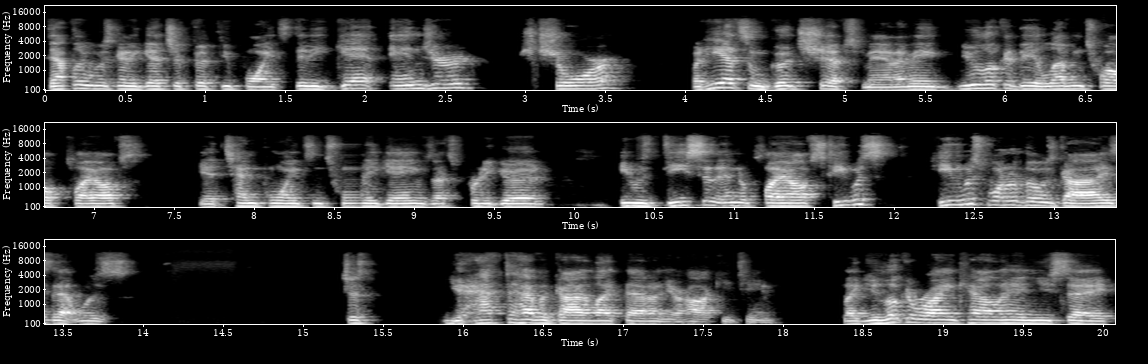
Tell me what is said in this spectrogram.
Definitely was going to get you fifty points. Did he get injured? Sure, but he had some good shifts, man. I mean, you look at the 11-12 playoffs. He had ten points in twenty games. That's pretty good. He was decent in the playoffs. He was he was one of those guys that was just you have to have a guy like that on your hockey team. Like you look at Ryan Callahan, you say,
